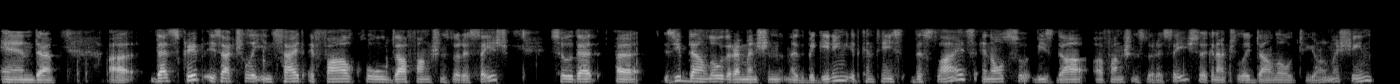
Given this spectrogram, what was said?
and uh, uh, that script is actually inside a file called darfunctions.sh, so that uh, zip download that I mentioned at the beginning, it contains the slides and also these dar functions.sh, so you can actually download to your own machine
